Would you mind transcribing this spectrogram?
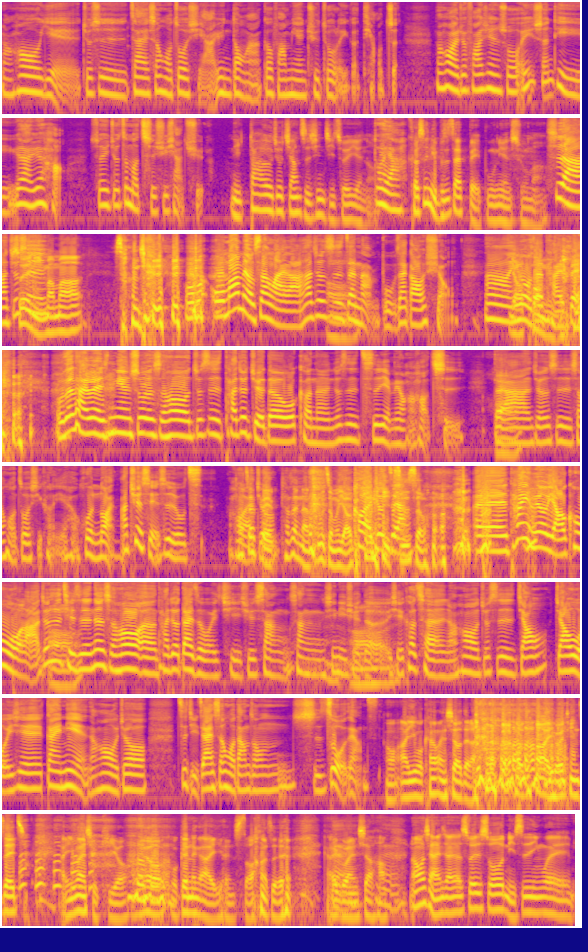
然后也就是在生活作息啊、运动啊各方面去做了一个调整。那后来就发现说，哎，身体越来越好，所以就这么持续下去了。你大二就僵直性脊椎炎了？对啊。可是你不是在北部念书吗？是啊，就是。所以你妈妈上去？我我妈没有上来啦，她就是在南部，在高雄。那因为我在台北，我在台北念书的时候，就是她就觉得我可能就是吃也没有好好吃，对啊，就是生活作息可能也很混乱啊，确实也是如此。他在北，他在南部怎么遥控 你吃什么？哎，他也没有遥控我啦，就是其实那时候，呃，他就带着我一起去上上心理学的一些课程，然后就是教教我一些概念，然后我就自己在生活当中实做这样子。哦，阿姨，我开玩笑的啦，我阿姨会听这一集，阿姨慢学习哦，因为我跟那个阿姨很熟，所以开个玩笑哈。那我想一下，所以说你是因为。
